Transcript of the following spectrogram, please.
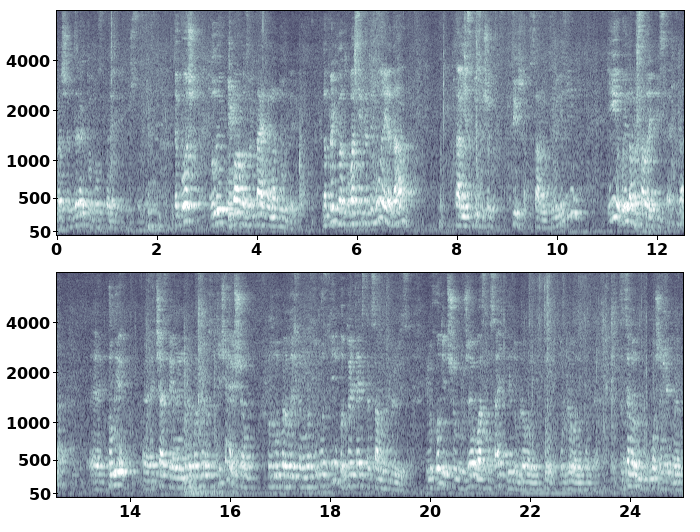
301 директ, тобто склеїти між собою. Також велику увагу звертайте на. Наприклад, у вас є категорія, да? там є списочок тих самих телевізорів, і ви написали якийсь текст. Да? Е, Коли е, часто я на зустрічаю, що коли ми перелистуємо на наступну сторінку, той текст так само дублюється. І виходить, що вже у вас на сайті є ну, дубльований контент. За це ми можемо якби,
